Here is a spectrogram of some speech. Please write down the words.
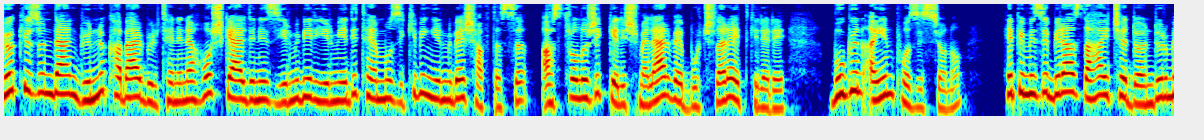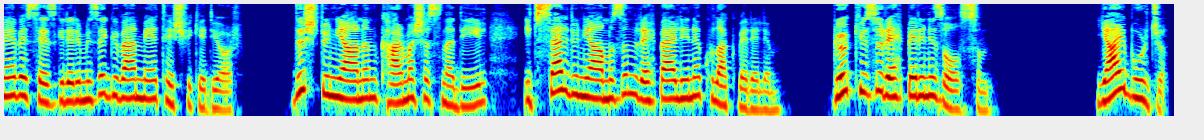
Gökyüzünden günlük haber bültenine hoş geldiniz. 21-27 Temmuz 2025 haftası, astrolojik gelişmeler ve burçlara etkileri, bugün ayın pozisyonu, hepimizi biraz daha içe döndürmeye ve sezgilerimize güvenmeye teşvik ediyor. Dış dünyanın karmaşasına değil, içsel dünyamızın rehberliğine kulak verelim. Gökyüzü rehberiniz olsun. Yay burcu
